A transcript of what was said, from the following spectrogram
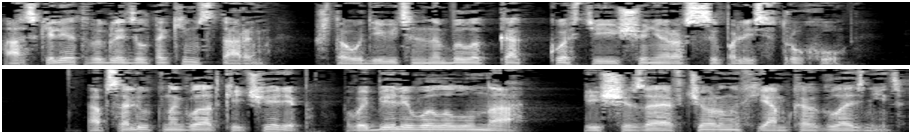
а скелет выглядел таким старым, что удивительно было, как кости еще не рассыпались в труху. Абсолютно гладкий череп выбеливала луна, исчезая в черных ямках глазниц.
